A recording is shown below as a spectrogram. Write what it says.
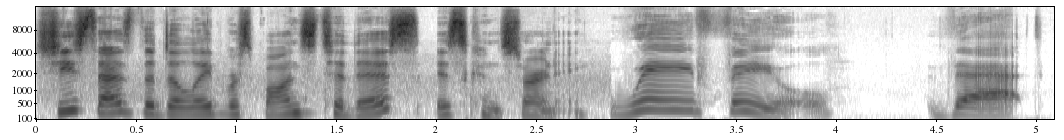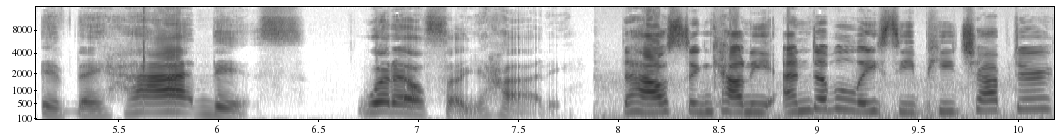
She says the delayed response to this is concerning. We feel that if they hide this, what else are you hiding? The Houston County NAACP chapter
